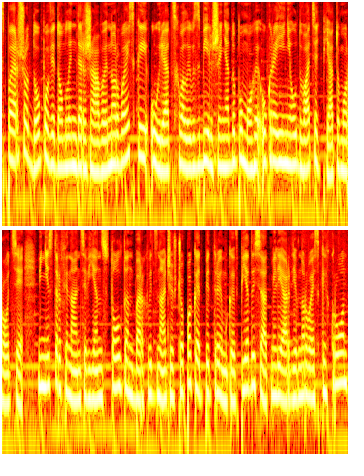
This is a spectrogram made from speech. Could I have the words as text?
Спершу до повідомлень держави норвезький уряд схвалив збільшення допомоги Україні у 2025 році. Міністр фінансів Єн Столтенберг відзначив, що пакет підтримки в 50 мільярдів норвезьких крон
